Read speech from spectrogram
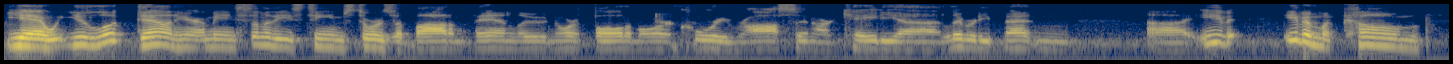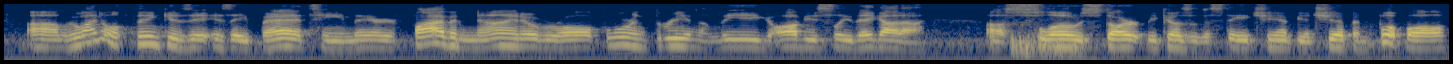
Yeah, you look down here. I mean, some of these teams towards the bottom: Vanlue, North Baltimore, Cory Rawson, Arcadia, Liberty Benton, uh, even even McComb, um, who I don't think is a, is a bad team. They are five and nine overall, four and three in the league. Obviously, they got a a slow start because of the state championship in football.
